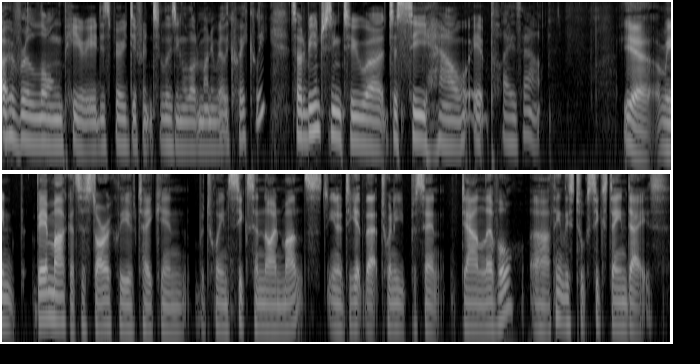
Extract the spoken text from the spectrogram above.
over a long period is very different to losing a lot of money really quickly. So it'd be interesting to uh, to see how it plays out. Yeah, I mean, bear markets historically have taken between six and nine months, you know, to get that twenty percent down level. Uh, I think this took sixteen days.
